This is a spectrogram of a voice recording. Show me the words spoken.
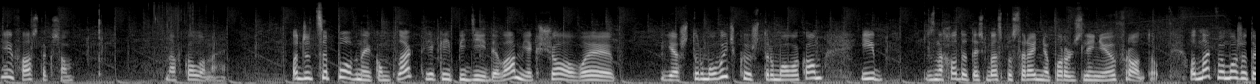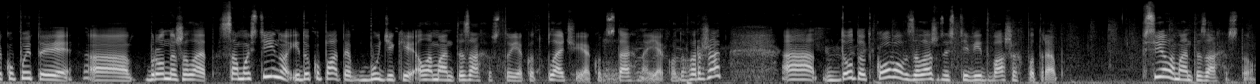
і фастексом навколо ноги. Отже, це повний комплект, який підійде вам, якщо ви є штурмовичкою, штурмовиком і знаходитесь безпосередньо поруч з лінією фронту. Однак ви можете купити е, бронежилет самостійно і докупати будь-які елементи захисту, як от плечі, як от стегна, як от горжет, е, додатково в залежності від ваших потреб. Всі елементи захисту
